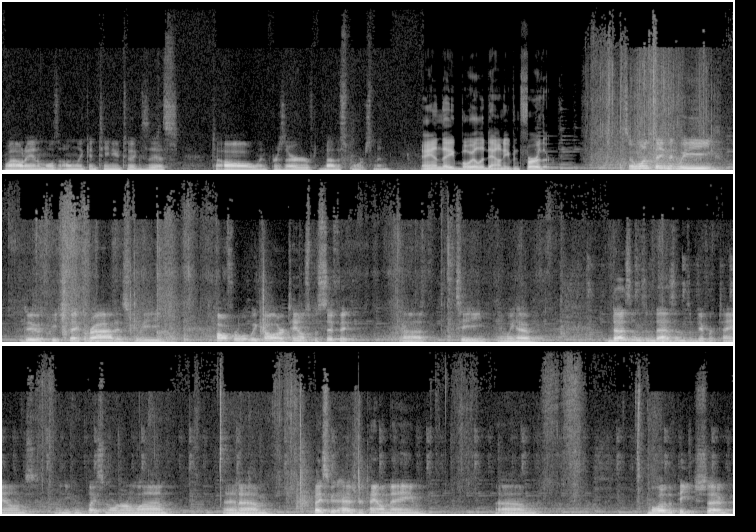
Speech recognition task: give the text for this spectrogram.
wild animals only continue to exist to all when preserved by the sportsman. And they boil it down even further. So, one thing that we do at Peach State Pride is we offer what we call our town specific uh, tea, and we have dozens and dozens of different towns, and you can place an order online. And um, basically, it has your town name um, below the peach. So,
